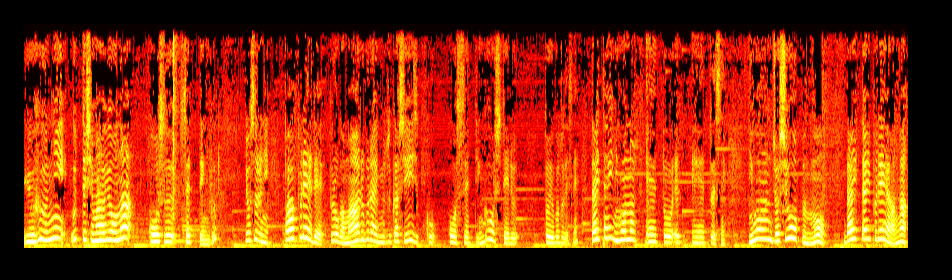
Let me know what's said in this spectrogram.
いう風に打ってしまうようなコースセッティング。要するにパワープレイでプロが回るぐらい難しいコースセッティングをしているということですね。大体日本の、えー、っと、えー、っとですね、日本女子オープンも大体プレイヤーが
